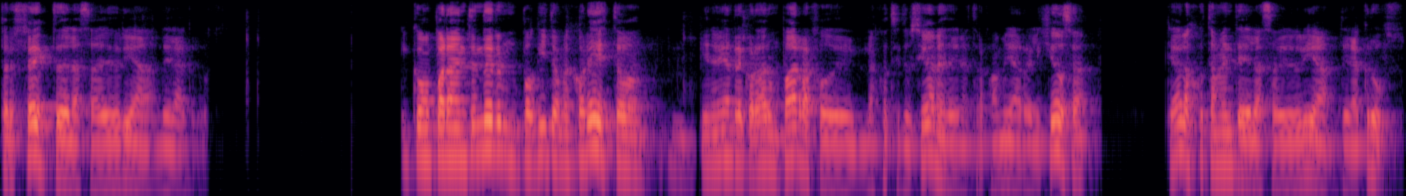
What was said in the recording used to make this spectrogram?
perfecto de la sabiduría de la cruz. Y como para entender un poquito mejor esto, viene bien recordar un párrafo de las constituciones de nuestra familia religiosa, que habla justamente de la sabiduría de la cruz.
